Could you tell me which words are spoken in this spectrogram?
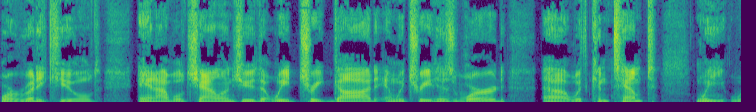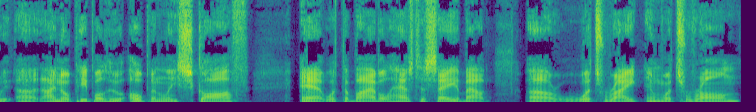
or ridiculed. And I will challenge you that we treat God and we treat His Word uh, with contempt. We, we uh, I know people who openly scoff at what the Bible has to say about uh, what's right and what's wrong.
